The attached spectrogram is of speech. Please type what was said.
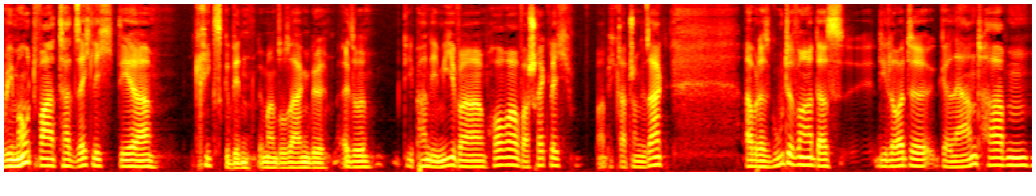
Remote war tatsächlich der Kriegsgewinn, wenn man so sagen will. Also die Pandemie war Horror, war schrecklich, habe ich gerade schon gesagt. Aber das Gute war, dass die Leute gelernt haben,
